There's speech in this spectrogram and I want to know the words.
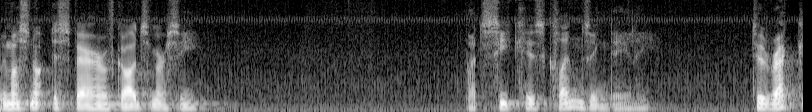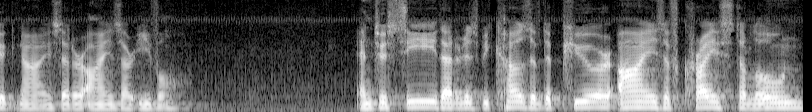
we must not despair of God's mercy, but seek His cleansing daily, to recognize that our eyes are evil, and to see that it is because of the pure eyes of Christ alone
